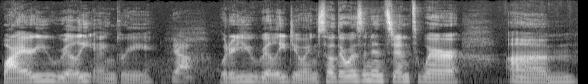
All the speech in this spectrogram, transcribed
why are you really angry? yeah. what are you really doing so there was an instance where um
